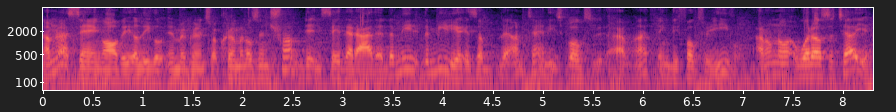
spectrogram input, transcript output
I'm not saying all the illegal immigrants are criminals, and Trump didn't say that either. The media, the media is a. I'm telling these folks. I, I think these folks are evil. I don't know what else to tell you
